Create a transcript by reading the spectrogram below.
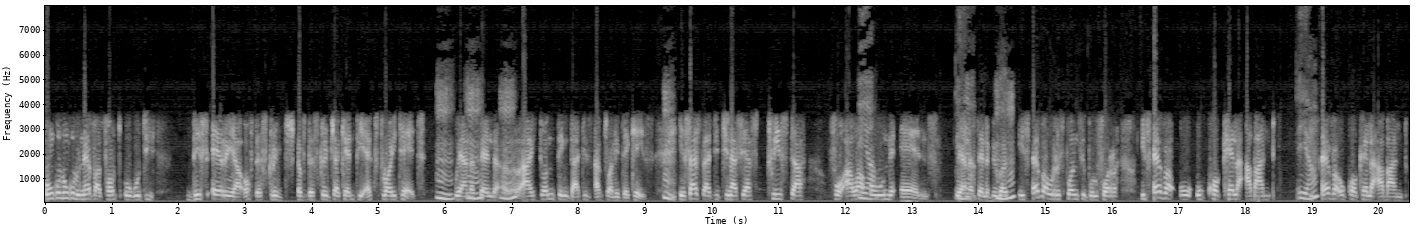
uNkulunkulu never thought ukuthi this area of the script of the scripture can be exploited Mm, we understand mm, uh, i don't think that is actually the case Mm. it's just that thina siyas twister for our Yeah. own ends you Yeah. understand because Mhm. if ever u responsible for if ever ukhokhela abantu yeah if ever ukhokhela abantu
